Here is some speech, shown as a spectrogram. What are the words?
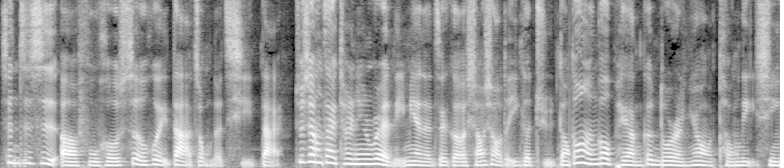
甚至是呃，符合社会大众的期待，就像在 Turning Red 里面的这个小小的一个举动，都能够培养更多人拥有同理心。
